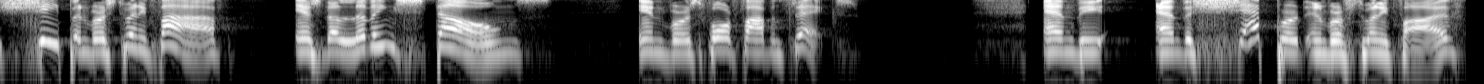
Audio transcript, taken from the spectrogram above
sheep in verse 25 is the living stones in verse 4, 5, and 6. And the and the shepherd in verse 25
